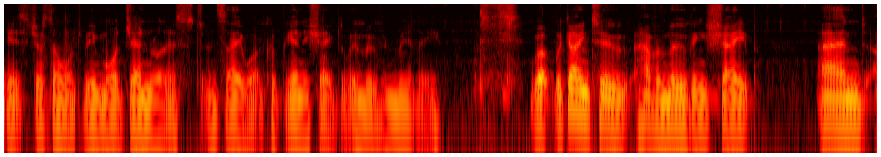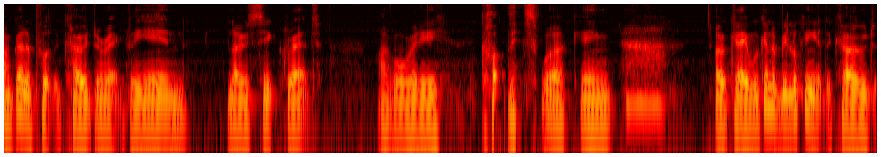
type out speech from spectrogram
It's just I want to be more generalist and say well it could be any shape that we're moving really. Well we're going to have a moving shape and I'm going to put the code directly in no secret I've already got this working. Okay, we're going to be looking at the code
